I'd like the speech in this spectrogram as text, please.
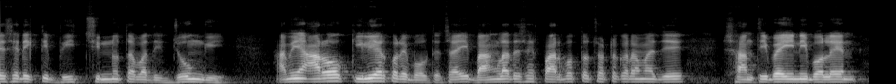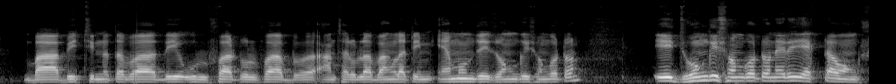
দেশের একটি বিচ্ছিন্নতাবাদী জঙ্গি। আমি আরও ক্লিয়ার করে বলতে চাই, বাংলাদেশের পার্বত্য চট্টগ্রামে যে শান্তি বাহিনী বলেন বা বিচ্ছিন্নতাবাদী উলফা টুলফা আনসারুল্লাহ বাংলা টিম, এমন যে জঙ্গি সংগঠন, এই জঙ্গি সংগঠনেরই একটা অংশ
